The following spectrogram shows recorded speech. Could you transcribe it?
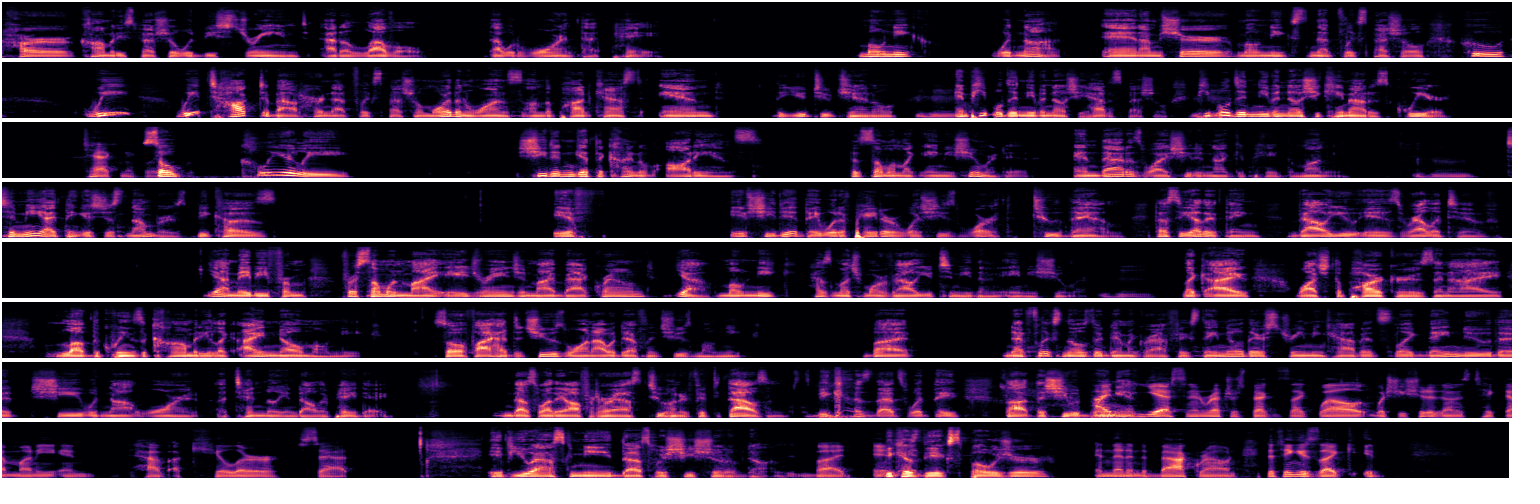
her comedy special would be streamed at a level that would warrant that pay. Monique would not. And I'm sure Monique's Netflix special, who we we talked about her Netflix special more than once on the podcast and the YouTube channel, Mhm. and people didn't even know she had a special. People Mhm. didn't even know she came out as queer. technically. So clearly, she didn't get the kind of audience that someone like Amy Schumer did. And that is why she did not get paid the money. Mhm. To me, I think it's just numbers because if if she did, they would have paid her what she's worth to them. That's the other thing. Value is relative. Yeah, maybe from for someone my age range and my background, yeah, Monique has much more value to me than an Amy Schumer. Mhm. Like I watch the Parkers and I love the Queens of Comedy. Like I know Monique. So if I had to choose one, I would definitely choose Monique. But Netflix knows their demographics. They know their streaming habits. Like they knew that she would not warrant a $10 million payday. And that's why they offered her ass 250,000 mm-hmm. because that's what they thought that she would I, bring in. yes, and in retrospect, it's like, well, what she should have done is take that money and have a killer set. If you ask me, that's what she should have done. But and, because and, the exposure and then in the background, the thing is like it.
